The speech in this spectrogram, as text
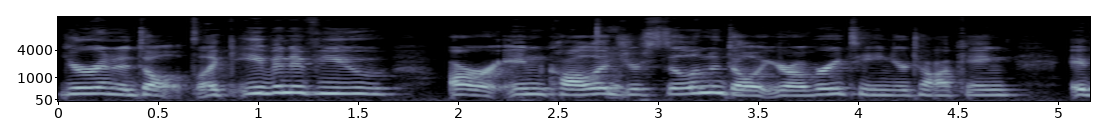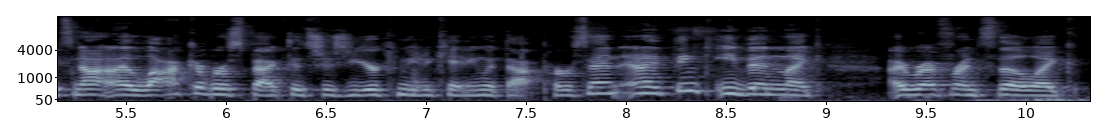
you're an adult. Like even if you are in college you're still an adult. You're over 18 you're talking. It's not a lack of respect. It's just you're communicating with that person. And i think even like i referenced the like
